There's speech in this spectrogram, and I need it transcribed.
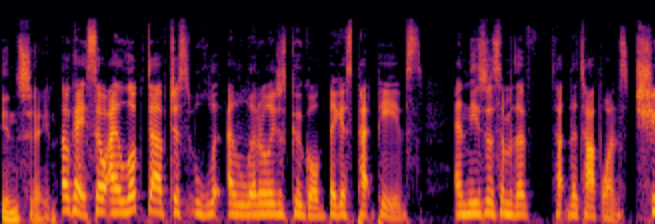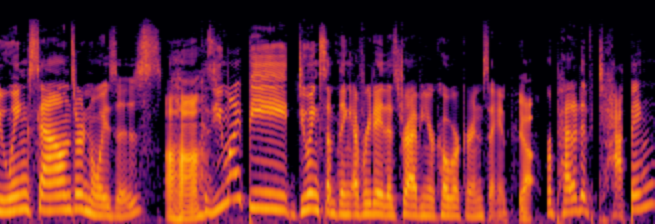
insane. Okay, so I looked up just li- I literally just googled biggest pet peeves, and these are some of the t- the top ones: chewing sounds or noises. Uh huh. Because you might be doing something every day that's driving your coworker insane. Yeah. Repetitive tapping,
